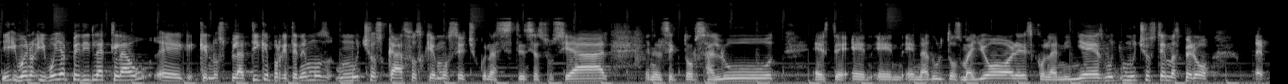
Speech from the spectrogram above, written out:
Y, bueno, y voy a pedirle a Clau eh, que nos platique, porque tenemos muchos casos que hemos hecho con asistencia social, en el sector salud, este, en, adultos mayores, con la niñez, muchos temas, pero eh,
